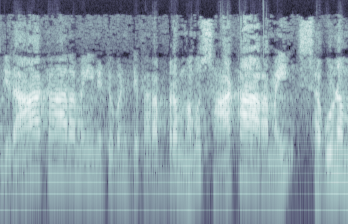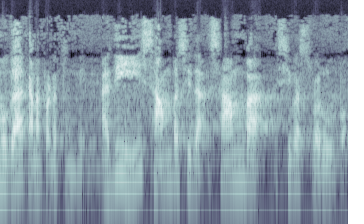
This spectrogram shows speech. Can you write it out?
నిరాకారమైనటువంటి పరబ్రహ్మము సాకారమై సగుణముగా కనపడుతుంది. అది సాంబశిద సాంబ శివ స్వరూపం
